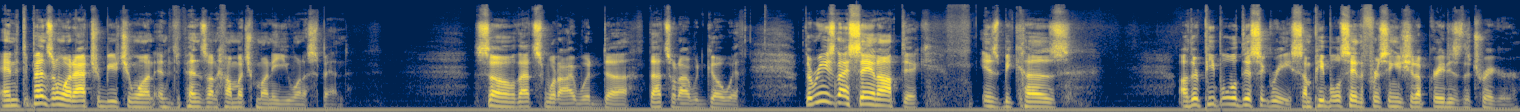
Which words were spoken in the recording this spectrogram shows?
And it depends on what attributes you want, and it depends on how much money you want to spend. So that's what I would uh, that's what I would go with. The reason I say an optic is because other people will disagree. Some people will say the first thing you should upgrade is the trigger,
